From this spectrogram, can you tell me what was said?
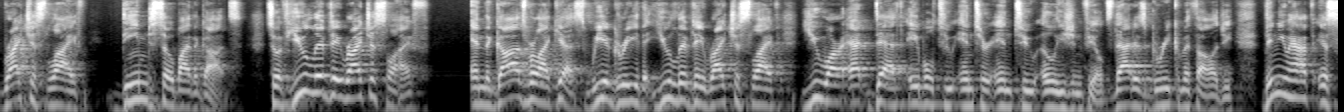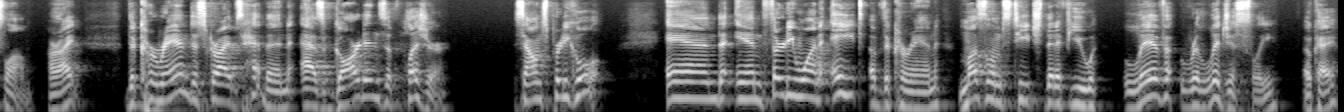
righteous life deemed so by the gods. So if you lived a righteous life, and the gods were like, yes, we agree that you lived a righteous life. You are at death able to enter into Elysian fields. That is Greek mythology. Then you have Islam. All right. The Quran describes heaven as gardens of pleasure. Sounds pretty cool. And in 31.8 of the Quran, Muslims teach that if you live religiously, okay,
